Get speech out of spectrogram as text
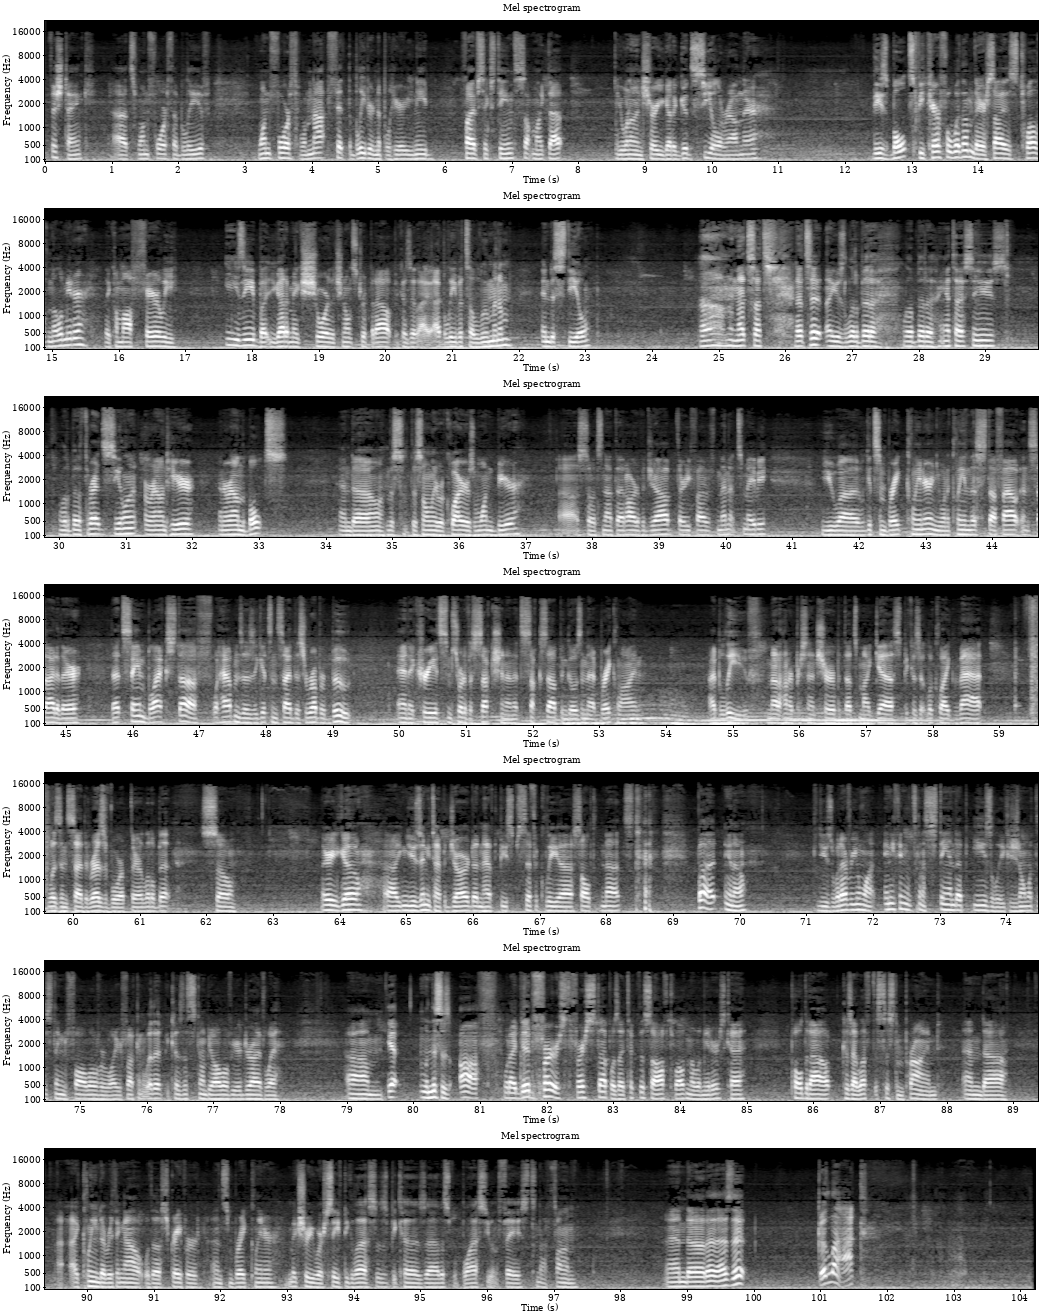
fish tank. Uh, it's one fourth, I believe. One fourth will not fit the bleeder nipple here. You need 5 16ths, something like that. You want to ensure you got a good seal around there. These bolts, be careful with them. They're size 12 millimeter. They come off fairly easy, but you got to make sure that you don't strip it out because it, I, I, believe it's aluminum into steel. Um, and that's that's that's it. I use a little bit of a little bit of anti-seize, a little bit of thread sealant around here and around the bolts. And uh, this this only requires one beer, uh, so it's not that hard of a job. 35 minutes maybe. You uh, get some brake cleaner and you want to clean this stuff out inside of there. That same black stuff, what happens is it gets inside this rubber boot and it creates some sort of a suction and it sucks up and goes in that brake line. I believe. not 100% sure, but that's my guess because it looked like that was inside the reservoir up there a little bit. So there you go. Uh, you can use any type of jar. It doesn't have to be specifically uh, salted nuts. but, you know, can use whatever you want. Anything that's going to stand up easily because you don't want this thing to fall over while you're fucking with it because this is going to be all over your driveway. Um, yep. When this is off, what I did first, first step was I took this off, 12 millimeters, okay? Pulled it out because I left the system primed. And, uh, I cleaned everything out with a scraper and some brake cleaner. Make sure you wear safety glasses because uh, this will blast you in the face. It's not fun. And uh, that's it. Good luck.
